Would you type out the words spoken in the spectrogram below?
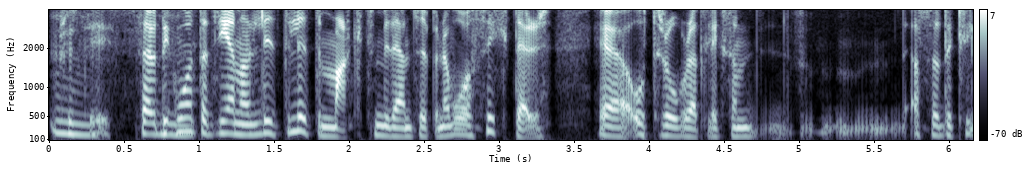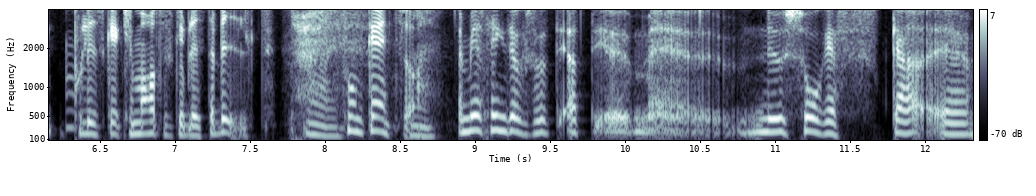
Mm. Precis. Så det går inte att ge någon lite, lite makt med den typen av åsikter eh, och tror att liksom, alltså det politiska klimatet ska bli stabilt. Mm. Funkar inte så. Men jag tänkte också att, att eh, nu såg jag ska, äh,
